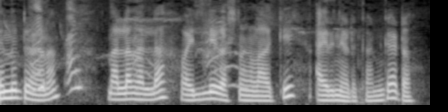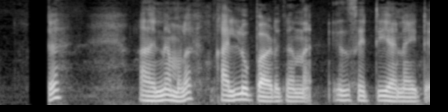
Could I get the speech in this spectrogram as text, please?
എന്നിട്ട് വേണം നല്ല നല്ല വലിയ കഷ്ണങ്ങളാക്കി അരിഞ്ഞെടുക്കാൻ കേട്ടോ. അതിന് നമ്മൾ കല്ലുപ്പാണ് എടുക്കുന്നത് ഇത് സെറ്റ് ചെയ്യാനായിട്ട്.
